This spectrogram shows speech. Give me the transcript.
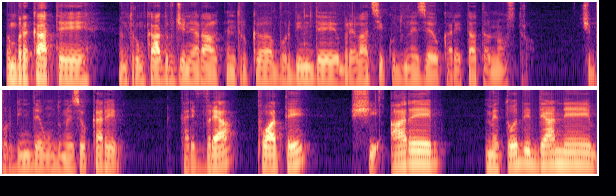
îmbrăcate într-un cadru general, pentru că vorbim de relații cu Dumnezeu, care e Tatăl nostru. Și vorbim de un Dumnezeu care, care vrea, poate și are metode de a ne,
